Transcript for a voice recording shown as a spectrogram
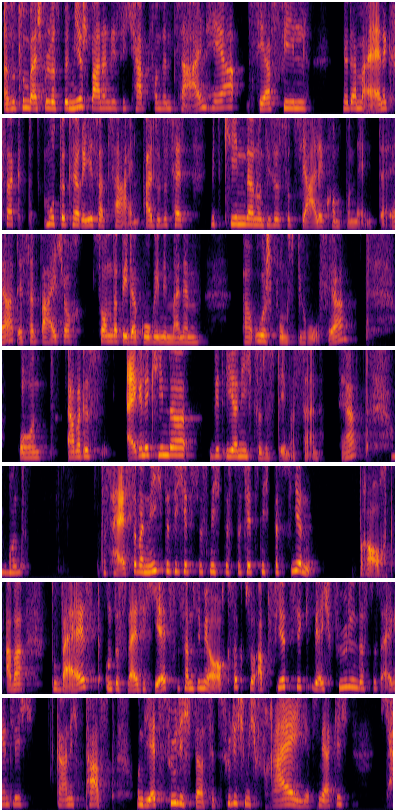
Also zum Beispiel, was bei mir spannend ist, ich habe von den Zahlen her sehr viel, mir hat einmal eine gesagt, Mutter Teresa Zahlen. Also das heißt mit Kindern und dieser soziale Komponente. Ja, deshalb war ich auch Sonderpädagogin in meinem äh, Ursprungsberuf. Ja, und aber das eigene Kinder wird eher nicht so das Thema sein. Ja, mhm. und das heißt aber nicht, dass ich jetzt das nicht, dass das jetzt nicht passieren braucht. Aber du weißt, und das weiß ich jetzt, das haben sie mir auch gesagt, so ab 40 werde ich fühlen, dass das eigentlich gar nicht passt. Und jetzt fühle ich das, jetzt fühle ich mich frei, jetzt merke ich, ja,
